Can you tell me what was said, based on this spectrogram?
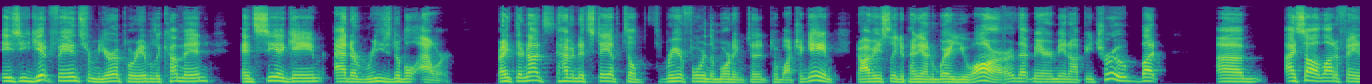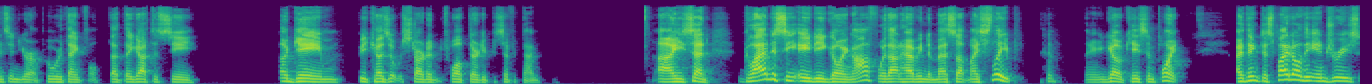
is you get fans from Europe who are able to come in and see a game at a reasonable hour. Right? They're not having to stay up till three or four in the morning to, to watch a game. Now, obviously, depending on where you are, that may or may not be true. But um, I saw a lot of fans in Europe who were thankful that they got to see a game because it started at 12:30 Pacific time. Uh, he said, "Glad to see AD going off without having to mess up my sleep. There you go. Case in point. I think despite all the injuries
